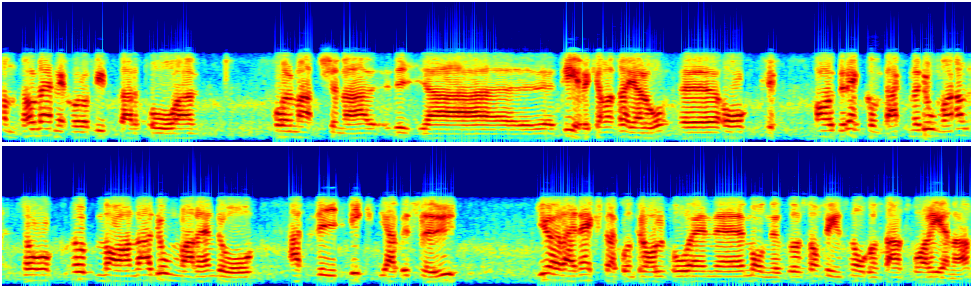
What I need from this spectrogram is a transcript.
antal människor och tittar på, eh, på matcherna via eh, TV kan man säga då. Eh, och har direktkontakt med domaren så uppmanar domaren då att vid viktiga beslut göra en extra kontroll på en monitor som finns någonstans på arenan.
